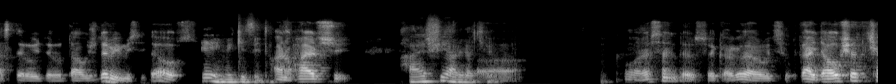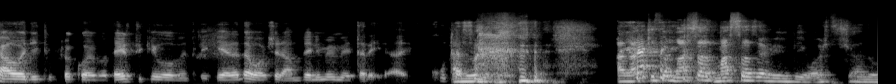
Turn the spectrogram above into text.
ასტეროიდზე რომ დავждდე მიმისიდავს? კი, მიგიზიდავს. ანუ ჰაერში ჰაერში არ გაჩერდა. ო, რა საინტერესოა, კარგად არ ვიცი. კაი, დაუშვათ ჩავედით უფრო კოებოდ 1 კილომეტრი კი არა და ვაფშე რამდენიმე მეტრია, აი 500 მეტრი. ანუ აქეთ მასა მასაზე მივდივართ, ანუ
